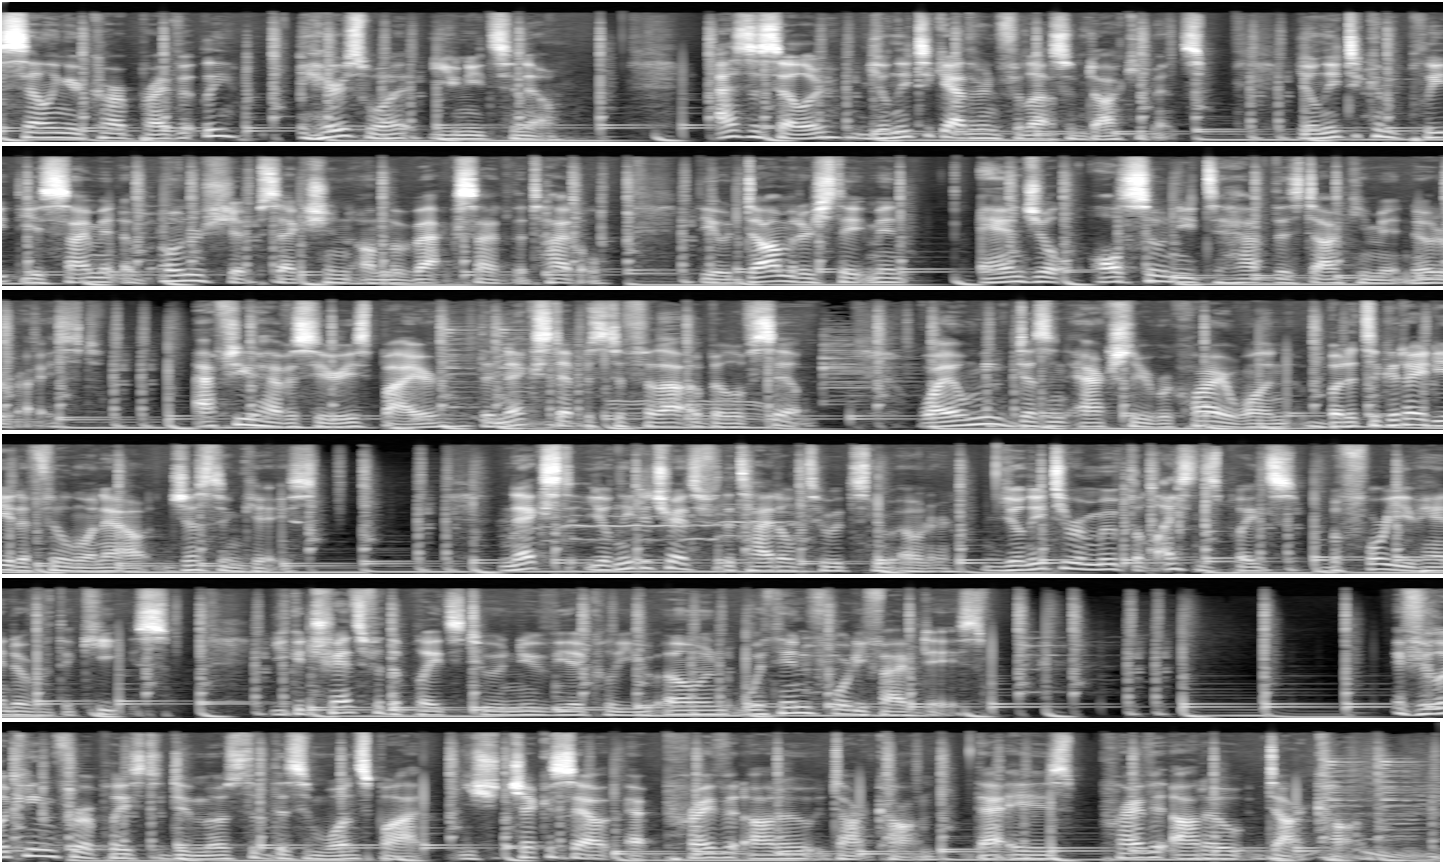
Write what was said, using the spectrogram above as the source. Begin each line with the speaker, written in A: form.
A: Selling your car privately? Here's what you need to know. As a seller, you'll need to gather and fill out some documents. You'll need to complete the assignment of ownership section on the back side of the title, the odometer statement, and you'll also need to have this document notarized. After you have a serious buyer, the next step is to fill out a bill of sale. Wyoming doesn't actually require one, but it's a good idea to fill one out just in case. Next, you'll need to transfer the title to its new owner. You'll need to remove the license plates before you hand over the keys. You can transfer the plates to a new vehicle you own within 45 days. If you're looking for a place to do most of this in one spot, you should check us out at privateauto.com. That is privateauto.com.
